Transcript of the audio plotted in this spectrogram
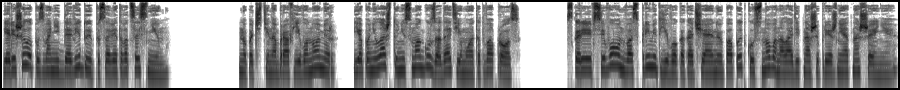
я решила позвонить Давиду и посоветоваться с ним. Но почти набрав его номер, я поняла, что не смогу задать ему этот вопрос. Скорее всего, он воспримет его как отчаянную попытку снова наладить наши прежние отношения.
